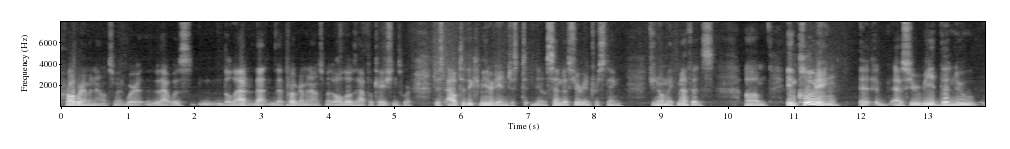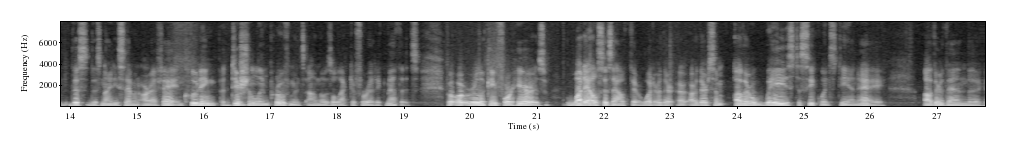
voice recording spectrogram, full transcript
program announcement, where that was the latter, that that program announcement, all those applications were just out to the community and just you know send us your interesting genomic methods, um, including uh, as you read the new this this 97 RFA, including additional improvements on those electrophoretic methods. But what we're looking for here is what else is out there? What are there are, are there some other ways to sequence DNA other than the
